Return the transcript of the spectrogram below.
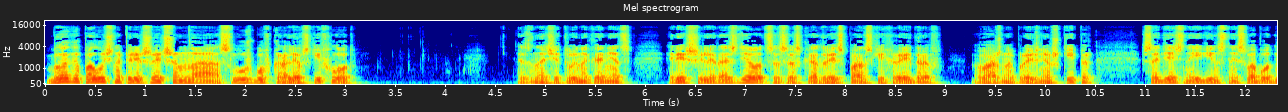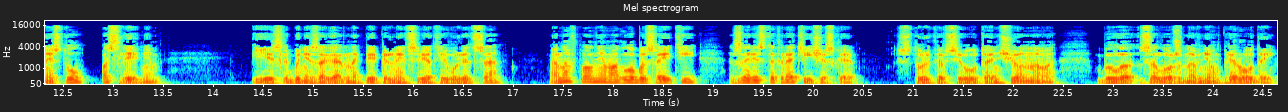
благополучно перешедшим на службу в Королевский флот. «Значит, вы, наконец, решили разделаться с эскадрой испанских рейдеров», — важно произнес шкипер, садясь на единственный свободный стул, последним. Если бы не загарно-пепельный цвет его лица, оно вполне могло бы сойти за аристократическое. Столько всего утонченного было заложено в нем природой.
